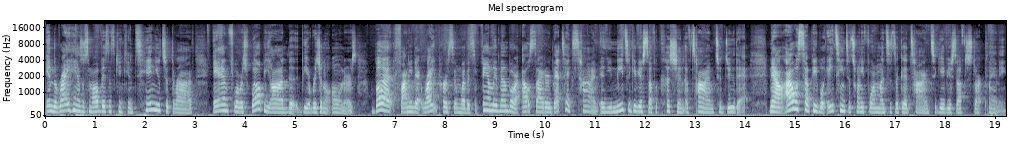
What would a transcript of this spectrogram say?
in the right hands, a small business can continue to thrive and flourish well beyond the, the, original owners. But finding that right person, whether it's a family member or outsider, that takes time. And you need to give yourself a cushion of time to do that. Now, I always tell people 18 to 24 months is a good time to give yourself to start planning.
